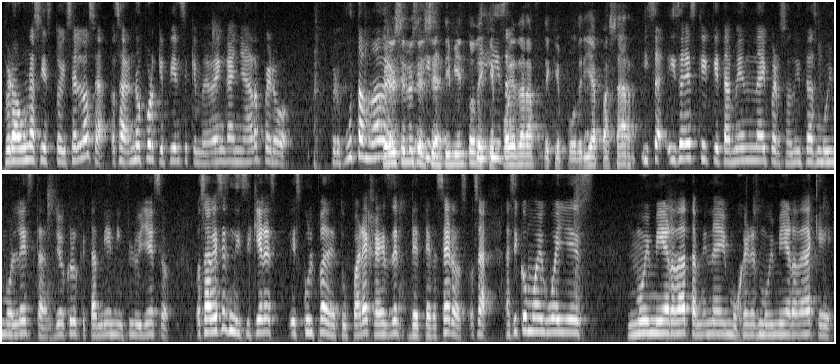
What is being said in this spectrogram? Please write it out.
pero aún así estoy celosa. O sea, no porque piense que me va a engañar, pero, pero puta madre. Pero ese es el sentimiento de que, pueda, de que podría pasar. Y, sabes que, que también hay personitas muy molestas. Yo creo que también influye eso. O sea, a veces ni siquiera es, culpa de tu pareja, es de, terceros. O sea, así como hay güeyes muy mierda, también hay mujeres muy mierda que,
